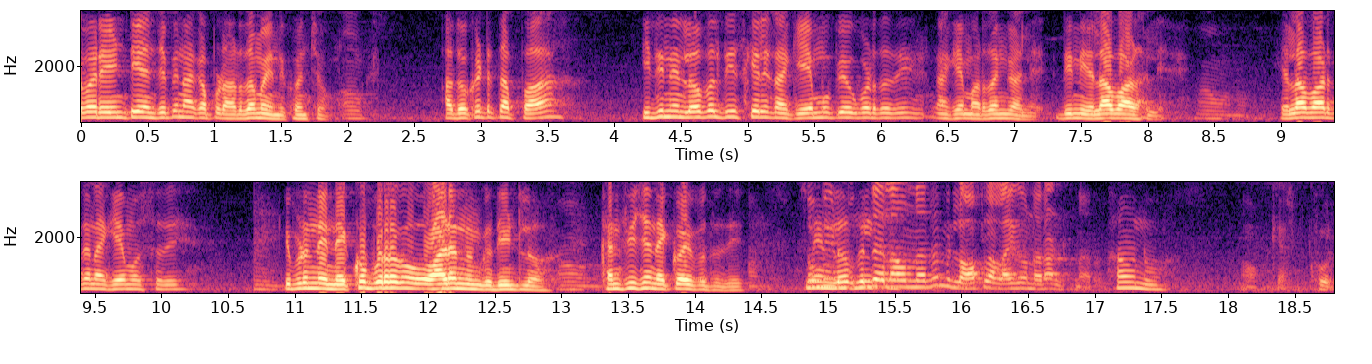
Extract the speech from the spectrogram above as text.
ఎవరేంటి అని చెప్పి నాకు అప్పుడు అర్థమైంది కొంచెం. అదొకటి తప్ప ఇది నేను లోపల తీసుకెళ్ళి నాకు ఏం ఉపయోగపడుతుంది? నాకేం అర్థం కాలే. దీన్ని ఎలా వాడాలి? అవును. ఎలా వాడితే నాకేం వస్తుంది? ఇప్పుడు నేను ఎక్కువ బుర్ర వాడాను అనుకో దీంట్లో. కన్ఫ్యూజన్ ఎక్కువ అయిపోతుంది మీరు ముందు ఎలా ఉన్నారు? మీరు లోపల అలాగే ఉన్నారు అంటున్నారు. అవును. ఓకే కూల్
